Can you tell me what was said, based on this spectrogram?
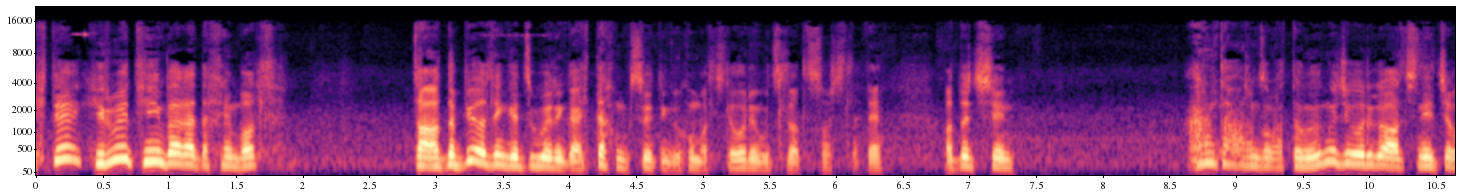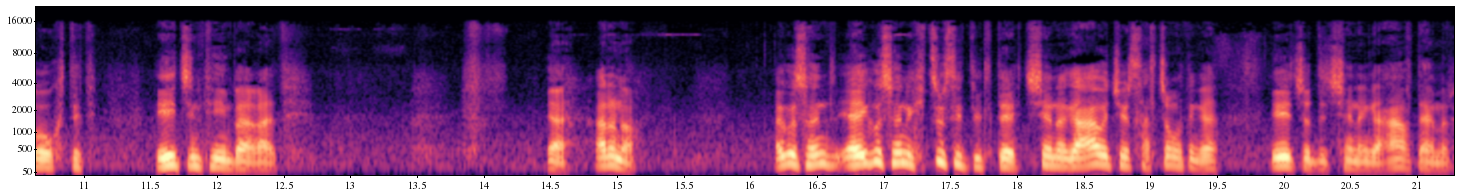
Гэхдээ хэрвээ тийм байгаад ах юм бол за одоо би бол ингээ зүгээр ингээ айтайхан өсөөд ингээ хүн болчлаа өөрийн үзэл бодол суучлаа тий. Одоо жишээ нь 15 16 төгөө ингэж өөрийгөө олж нээж байгаа хөлтөд эйжент юм байгаад. Яа I don't know. Айгу сонь айгу сонь хэцүү сэдвэлтэй жишээ нэг аав ичээр салчингууд ингээ ээж одоо жишээ нэг ингээ аав таамир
